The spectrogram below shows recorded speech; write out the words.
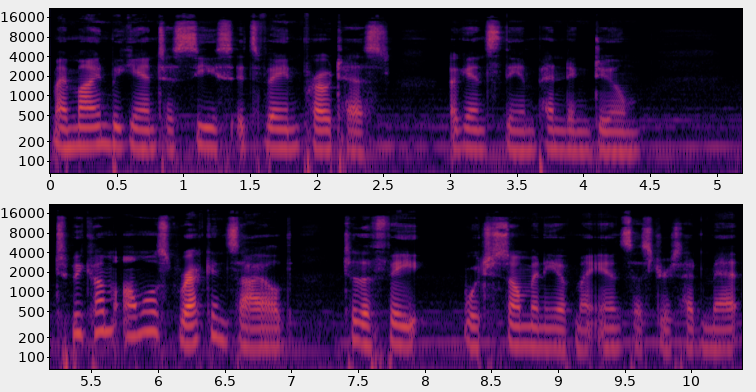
my mind began to cease its vain protest against the impending doom, to become almost reconciled to the fate which so many of my ancestors had met.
